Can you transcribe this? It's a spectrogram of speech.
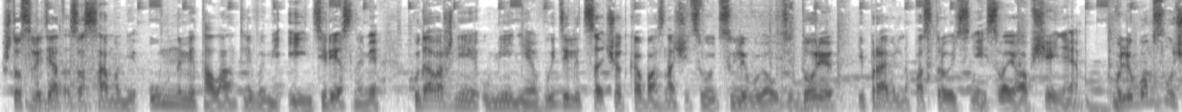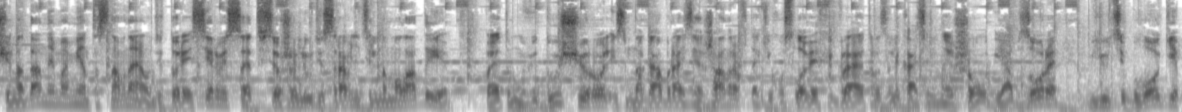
что следят за самыми умными, талантливыми и интересными. Куда важнее умение выделиться, четко обозначить свою целевую аудиторию и правильно построить с ней свое общение. В любом случае, на данный момент основная аудитория сервиса – это все же люди сравнительно молодые, поэтому ведущую роль из многообразия жанров в таких условиях играют развлекательные шоу и обзоры, бьюти-блоги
